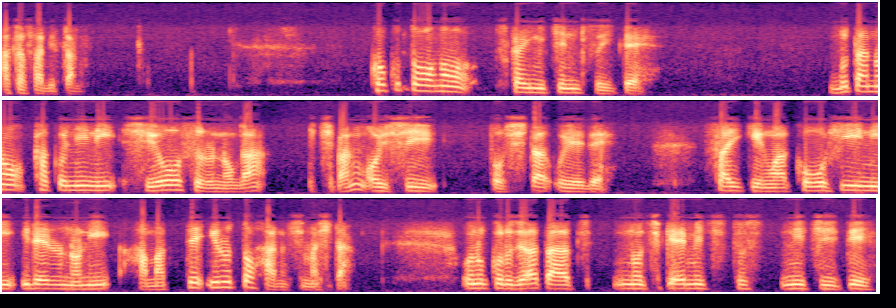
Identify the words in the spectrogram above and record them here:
明かさびたん。黒糖の使い道について、豚の角煮に使用するのが一番美味しいとした上で、最近はコーヒーに入れるのにハマっていると話しました。ウヌクルジャータの地形道について、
